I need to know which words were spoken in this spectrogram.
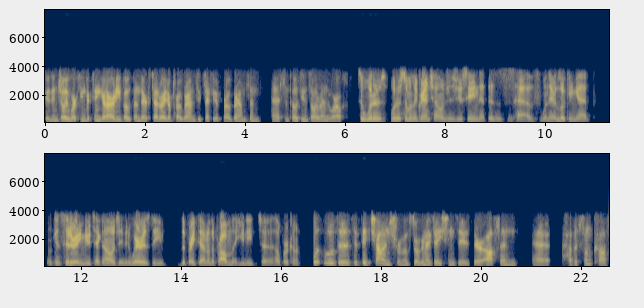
could enjoy working with Singularity, both on their accelerator programs, executive programs, and uh, symposiums all around the world. So, what are what are some of the grand challenges you're seeing that businesses have when they're looking at or considering new technology? I mean, where is the the breakdown of the problem that you need to help work on? Well, well the the big challenge for most organizations is they're often uh, have a sunk cost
